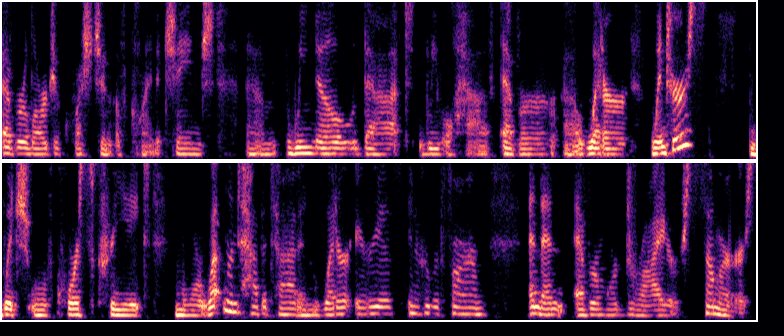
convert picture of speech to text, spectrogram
ever larger question of climate change. Um, we know that we will have ever uh, wetter winters which will of course create more wetland habitat and wetter areas in Herbert Farm, and then ever more drier summers.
